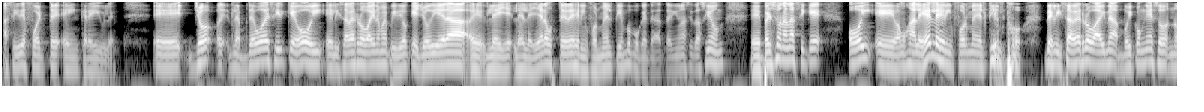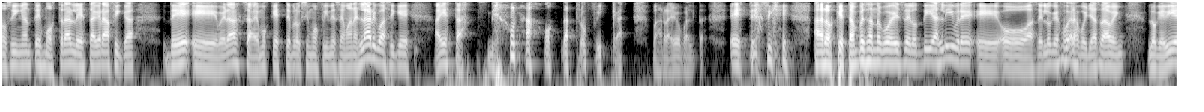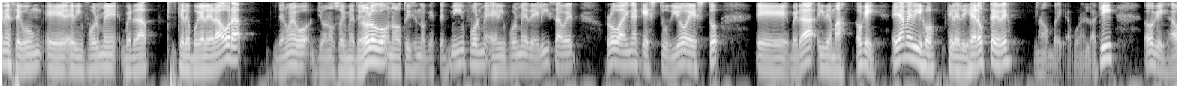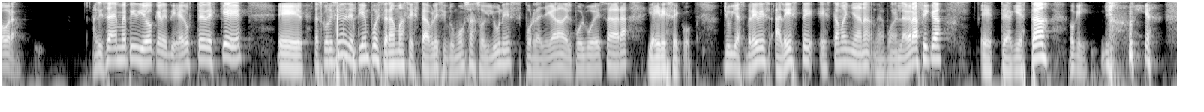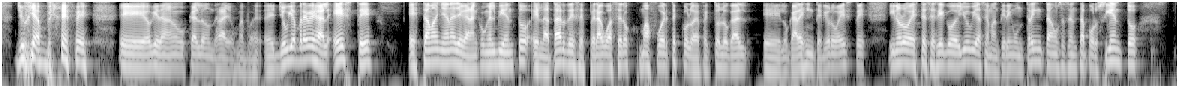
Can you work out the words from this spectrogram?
Así de fuerte e increíble. Eh, yo les debo decir que hoy Elizabeth Robaina me pidió que yo diera, le, leyera a ustedes el informe del tiempo porque tenido una situación personal, así que Hoy eh, vamos a leerles el informe del tiempo de Elizabeth Robaina. Voy con eso, no sin antes mostrarles esta gráfica de, eh, ¿verdad? Sabemos que este próximo fin de semana es largo, así que ahí está. Una onda tropical. Más rayo falta. Este, así que a los que están empezando a cogerse los días libres eh, o hacer lo que fuera, pues ya saben lo que viene según el informe, ¿verdad? Que les voy a leer ahora. De nuevo, yo no soy meteorólogo, no estoy diciendo que este es mi informe, es el informe de Elizabeth Robaina que estudió esto eh, ¿verdad? Y demás. Ok, ella me dijo que les dijera a ustedes, no, hombre, voy a ponerlo aquí. Ok, ahora, Elizabeth me pidió que les dijera a ustedes que eh, las condiciones del tiempo estarán más estables y brumosas hoy lunes por la llegada del polvo de Sahara y aire seco. Lluvias breves al este esta mañana. Voy a poner la gráfica. Este, aquí está. Ok. lluvias breves. Eh, ok, déjame buscarlo donde rayos. Eh, lluvias breves al este. Esta mañana llegarán con el viento. En la tarde se espera aguaceros más fuertes con los efectos local, locales interior oeste y noroeste. Ese riesgo de lluvia se mantiene en un 30 a un 60%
